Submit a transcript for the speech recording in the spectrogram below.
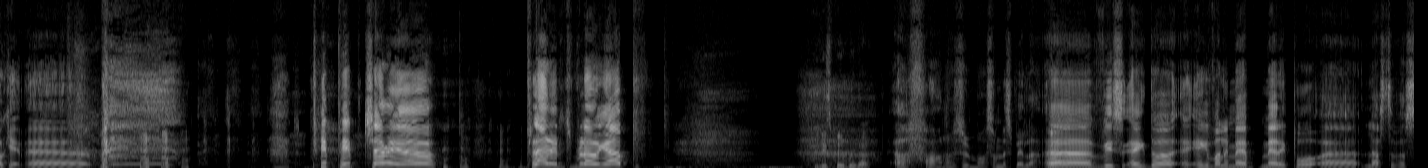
OK. uh, pip, pip, cheerio! Planet blowing up! Hvilket spill blir det? Ja, faen, jeg du maser om det spillet. Eh, hvis jeg, da, jeg er veldig med, med deg på uh, Last of Us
